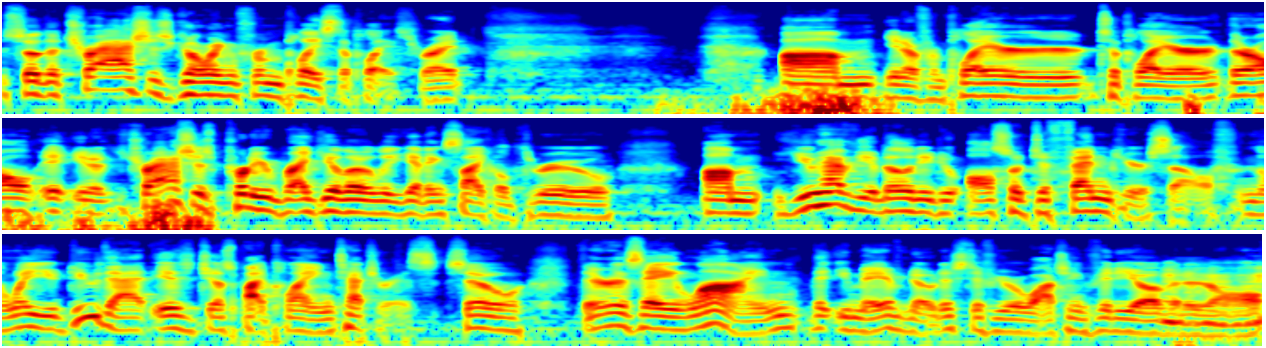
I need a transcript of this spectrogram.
so the trash is going from place to place, right? um, you know, from player to player. They're all, you know, trash is pretty regularly getting cycled through. Um, you have the ability to also defend yourself. And the way you do that is just by playing Tetris. So there is a line that you may have noticed if you were watching video of it at all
